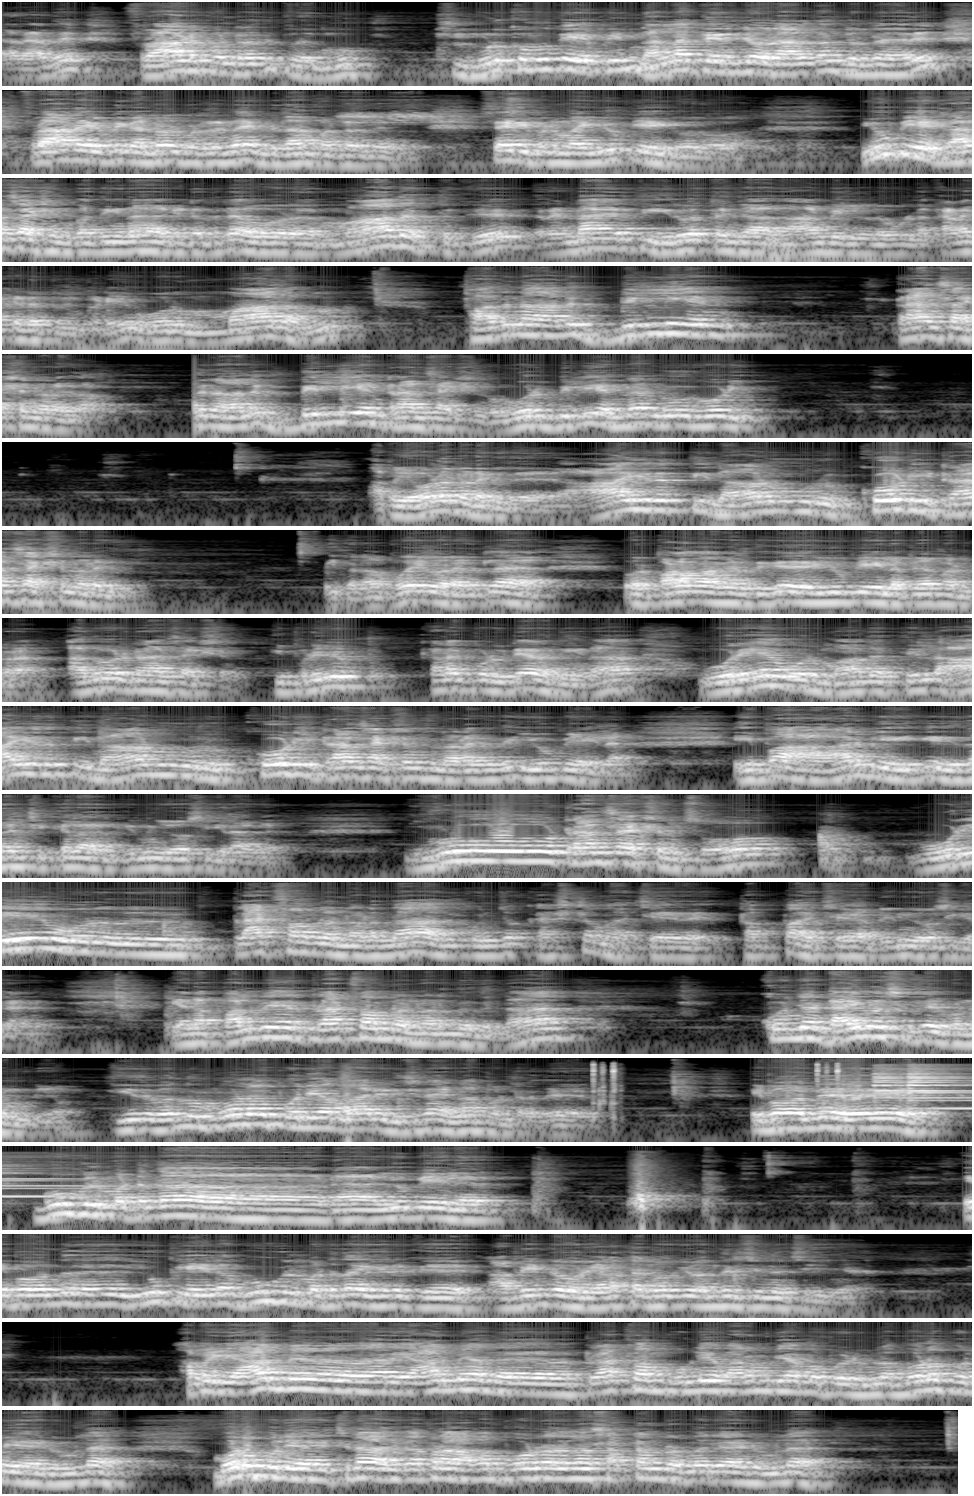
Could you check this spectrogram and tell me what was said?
அதாவது ஃப்ராடு பண்றது மு- முழுக்க முழுக்க எப்படின்னு நல்லா தெரிஞ்ச ஒரு ஆள் தான் சொல்றாரு ஃப்ராடை எப்படி கண்ட்ரோல் பண்றதுன்னா இப்படி தான் பண்றது. சரி இப்போ நம்ம யூபிஐக்கு வருவோம். யூபிஐ டிரான்சாக்ஷன் பார்த்தீங்கன்னா கிட்டத்தட்ட ஒரு மாதத்துக்கு ரெண்டாயிரத்தி இருபத்தஞ்சாவது ஆண்டில் உள்ள கணக்கெடுப்பின்படி ஒரு மாதம் பதினாலு பில்லியன் டிரான்சாக்ஷன் நடக்குதாம். பதினாலு பில்லியன் டிரான்சாக்ஷன் ஒரு பில்லியன்னா நூறு கோடி. அப்போ எவ்வளோ நடக்குது? ஆயிரத்தி நானூறு கோடி டிரான்சாக்ஷன் நடக்குது. இப்போ நான் போய் ஒரு இடத்துல ஒரு பழம் வாங்குறதுக்கு யூபிஐயில் பே பண்ணுறேன் அது ஒரு டிரான்சாக்ஷன் இப்படியே கணக்கு போட்டுக்கிட்டே வந்தீங்கன்னா ஒரே ஒரு மாதத்தில் ஆயிரத்தி நானூறு கோடி டிரான்சாக்ஷன்ஸ் நடக்குது யூபிஐயில் இப்போ ஆர்பிஐக்கு இதுதான் சிக்கலாக இருக்குன்னு யோசிக்கிறாங்க. இவ்வளோ டிரான்சாக்ஷன்ஸும் ஒரே ஒரு பிளாட்ஃபார்மில் நடந்தால் அது கொஞ்சம் கஷ்டமாச்சே தப்பாச்சே அப்படின்னு யோசிக்கிறாங்க. ஏன்னா பல்வேறு பிளாட்ஃபார்மில் நடந்ததுன்னா கொஞ்சம் டைவர்சிஃபை பண்ண முடியும். இது வந்து மோனோபோலியாக மாறிடுச்சுன்னா என்ன பண்ணுறது இப்போ வந்து கூகுள் மட்டும்தான் யூபிஐயில் இப்போ வந்து யூபிஐயில் கூகுள் மட்டும்தான் இருக்குது அப்படின்ற ஒரு இடத்த நோக்கி வந்துருச்சுன்னு வச்சுக்கோங்க. அப்போ யாருமே வேறு யாருமே அந்த பிளாட்ஃபார்ம் உள்ளே வர முடியாமல் போயிடும்ல? மோனோபோலி ஆயிடும்ல? மோனோபோலி ஆயிடுச்சுன்னா அதுக்கப்புறம் அவன் போடுறதெல்லாம் சட்டம்ன்ற மாதிரி ஆகிடும்ல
